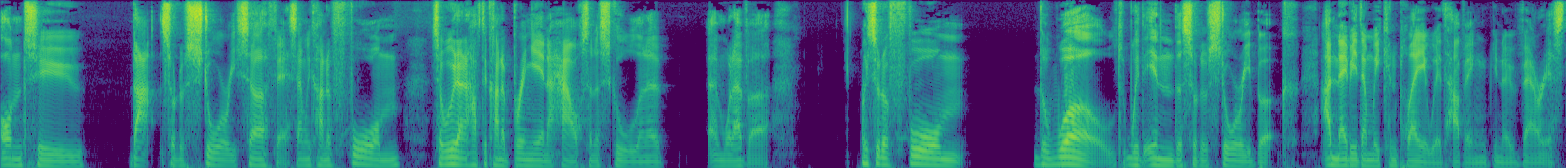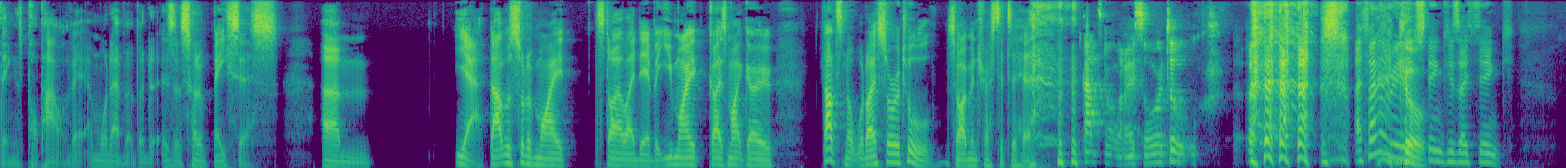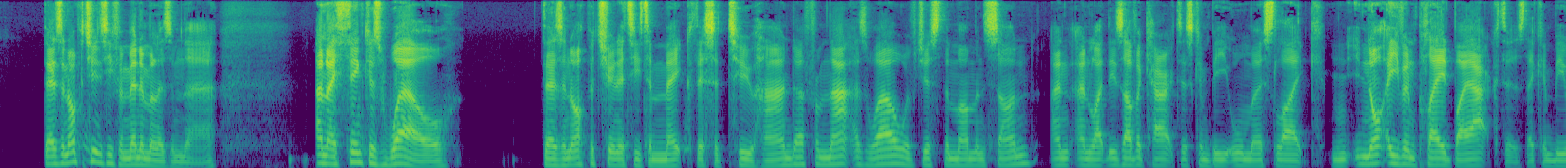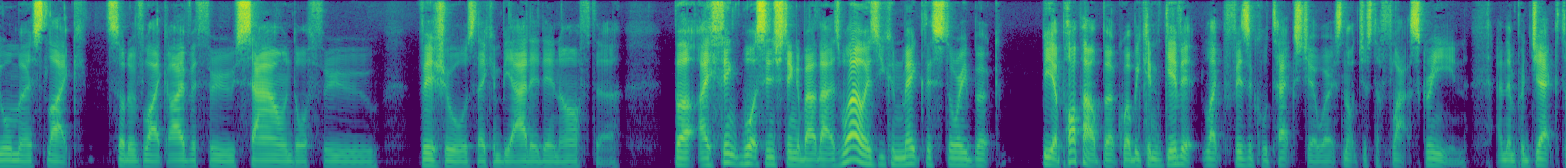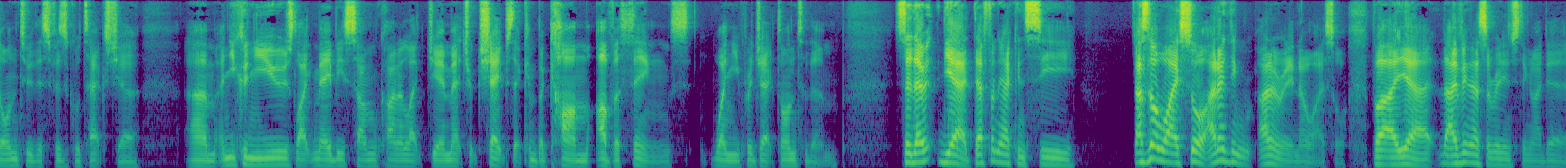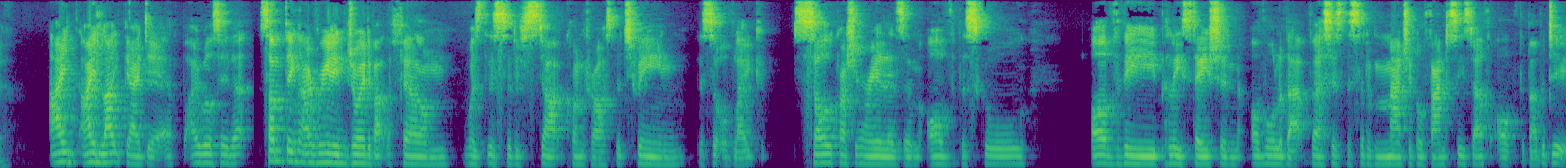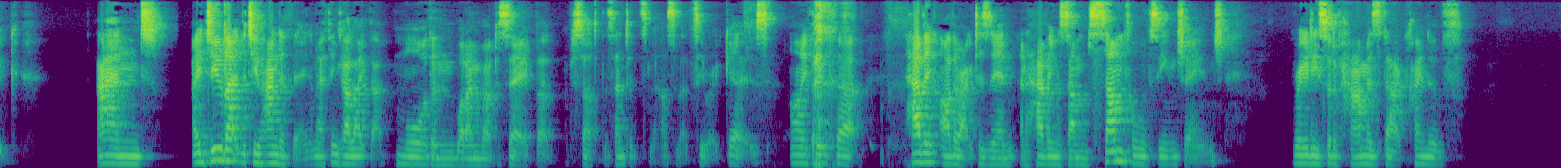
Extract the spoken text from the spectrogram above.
onto that sort of story surface and we kind of form so we don't have to kind of bring in a house and a school and a and whatever we sort of form the world within the sort of storybook and maybe then we can play with having you know various things pop out of it and whatever but as a sort of basis um yeah that was sort of my style idea but you might guys might go that's not what i saw at all so i'm interested to hear That's not what I saw at all. I find that really Cool. interesting because I think there's an opportunity for minimalism there. And I think as well, there's an opportunity to make this a two hander from that as well with just the mum and son. And and like these other characters can be almost like not even played by actors. They can be almost like sort of like either through sound or through visuals, they can be added in after. But I think what's interesting about that as well is you can make this storybook be a pop out book where we can give it like physical texture, where it's not just a flat screen, and then project onto this physical texture. Um, and you can use like maybe some kind of like geometric shapes that can become other things when you project onto them. So there, yeah, definitely I can see. That's not what I saw. I don't think I don't really know what I saw, but uh, yeah, I think that's a really interesting idea. I, I like the idea, but I will say that something I really enjoyed about the film was this sort of stark contrast between the sort of like soul crushing realism of the school, of the police station, of all of that, versus the sort of magical fantasy stuff of the Babadook. And I do like the two-hander thing, and I think I like that more than what I'm about to say, but I've started the sentence now, so let's see where it goes. I think that having other actors in and having some some form of scene change really sort of hammers that kind of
